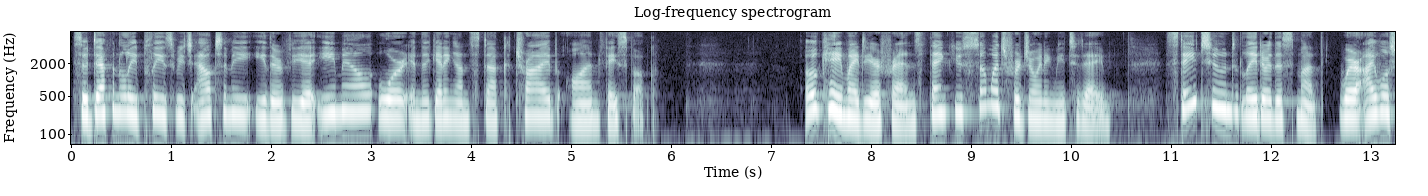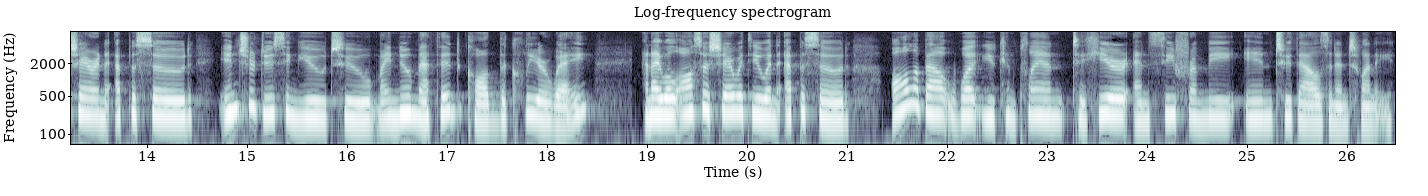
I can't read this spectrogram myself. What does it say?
So definitely please reach out to me either via email or in the Getting Unstuck tribe on Facebook. Okay, my dear friends, thank you so much for joining me today. Stay tuned later this month, where I will share an episode introducing you to my new method called the Clear Way. And I will also share with you an episode all about what you can plan to hear and see from me in 2020.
